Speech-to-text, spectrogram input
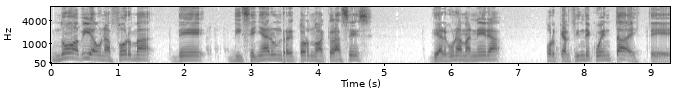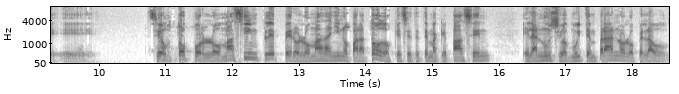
no había una forma de diseñar un retorno a clases de alguna manera, porque al fin de cuentas este, eh, se optó por lo más simple, pero lo más dañino para todos, que es este tema que pasen, el anuncio muy temprano, los pelados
